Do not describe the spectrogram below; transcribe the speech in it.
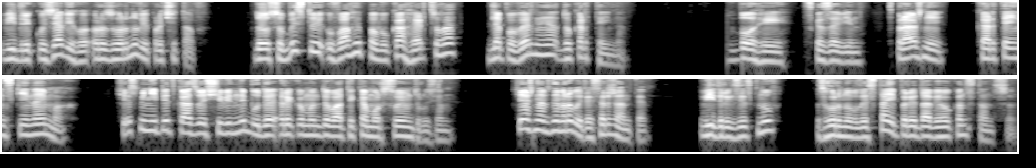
Відрик узяв його, розгорнув і прочитав до особистої уваги павука герцога для повернення до Картейна. Боги, сказав він, справжній картейнський наймах. Щось мені підказує, що він не буде рекомендувати камор своїм друзям. Що ж нам з ним робити, сержанте? Відрик зіткнув, згорнув листа і передав його Констанцу.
